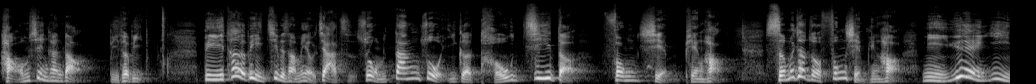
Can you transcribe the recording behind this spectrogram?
好，我们现在看到比特币。比特币基本上没有价值，所以我们当做一个投机的风险偏好。什么叫做风险偏好？你愿意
